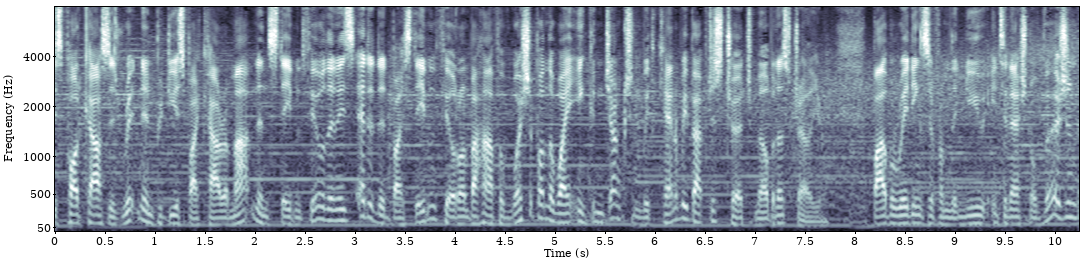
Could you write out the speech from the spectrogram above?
This podcast is written and produced by Kara Martin and Stephen Field and is edited by Stephen Field on behalf of Worship on the Way in conjunction with Canterbury Baptist Church, Melbourne, Australia. Bible readings are from the New International Version.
